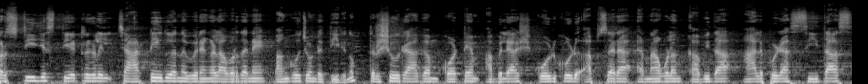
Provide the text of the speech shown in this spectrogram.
പ്രസ്റ്റീജിയസ് തിയേറ്ററുകളിൽ ചാർട്ട് ചെയ്തു എന്ന വിവരങ്ങൾ അവർ തന്നെ പങ്കുവച്ചുകൊണ്ടെത്തിയിരുന്നു. തൃശൂർ രാഗം കോട്ടയം അഭിലാഷ് കോഴിക്കോട് അപ്സര എറണാകുളം കവിത ആലപ്പുഴ സീതാസ്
